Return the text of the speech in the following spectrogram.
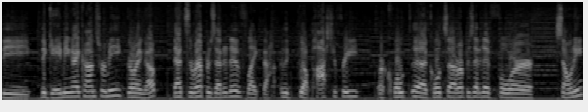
the the gaming icons for me growing up. That's the representative, like the, the apostrophe or quote uh, quotes uh, representative for Sony,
